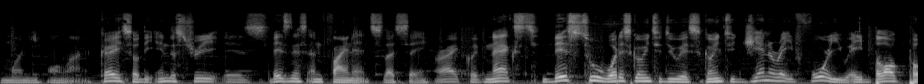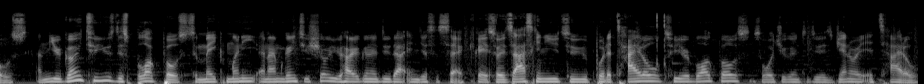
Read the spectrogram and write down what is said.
money online. Okay, so the industry is business and finance, let's say. All right, click next. This tool, what it's going to do is going to generate for you a blog post and you're going to use this blog post to make money and I'm going to show you how you're going to do that in just a sec. Okay, so it's asking you to put a title to your blog post. So what you're going to do is generate a title.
